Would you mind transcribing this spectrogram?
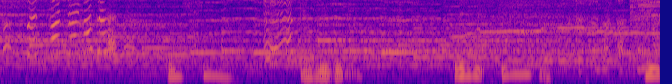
ぶつかっちゃいますえ私は撮影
